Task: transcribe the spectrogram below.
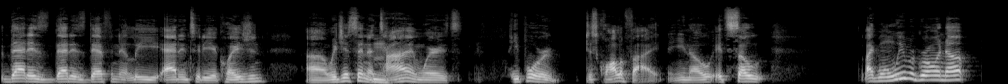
that is that is definitely adding to the equation. Uh, we're just in a mm. time where it's people are disqualified. You know, it's so like when we were growing up,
